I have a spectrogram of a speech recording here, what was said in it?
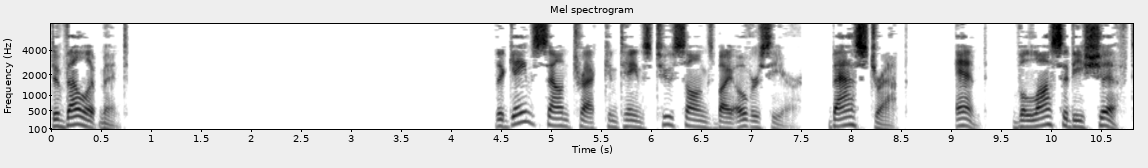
Development The game's soundtrack contains two songs by Overseer, Basstrap, and Velocity Shift.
